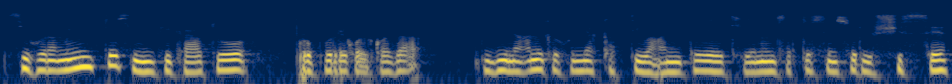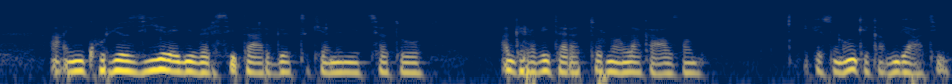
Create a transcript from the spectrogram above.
sicuramente significato proporre qualcosa di dinamico e quindi accattivante che in un certo senso riuscisse a incuriosire i diversi target che hanno iniziato a gravitare attorno alla casa e che sono anche cambiati,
